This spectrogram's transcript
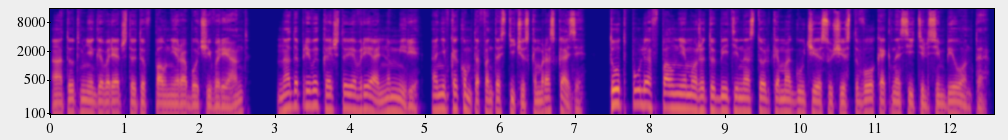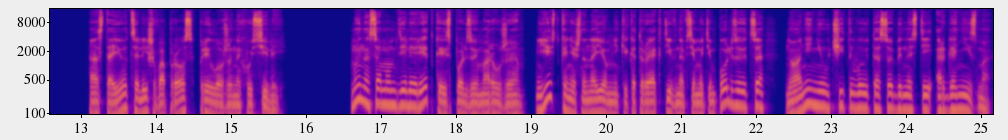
А тут мне говорят, что это вполне рабочий вариант. Надо привыкать, что я в реальном мире, а не в каком-то фантастическом рассказе. Тут пуля вполне может убить и настолько могучее существо, как носитель симбионта. Остается лишь вопрос приложенных усилий. Мы на самом деле редко используем оружие. Есть, конечно, наемники, которые активно всем этим пользуются, но они не учитывают особенностей организма.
